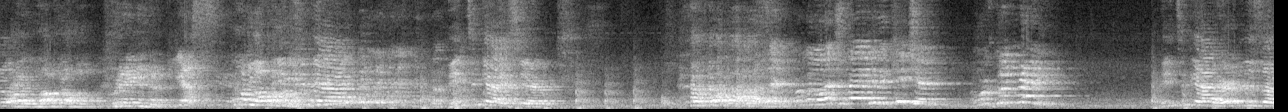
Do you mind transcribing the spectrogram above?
I loved all the pudding and the, yes! Pizza guy! Pizza guy's here. Listen, we're gonna let you back in the kitchen, and we're good and ready! Pizza guy, I heard there's a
